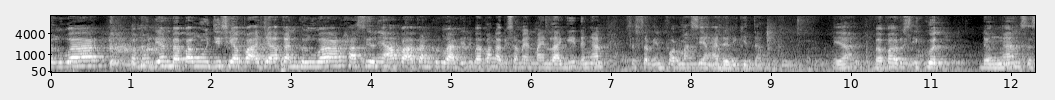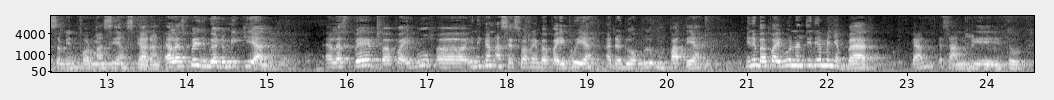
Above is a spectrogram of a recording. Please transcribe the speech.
keluar. Kemudian Bapak nguji siapa aja akan keluar, hasilnya apa akan keluar. Jadi Bapak nggak bisa main-main lagi dengan sistem informasi yang ada di kita. Ya, Bapak harus ikut dengan sistem informasi yang sekarang. LSP juga demikian. LSP Bapak Ibu uh, ini kan asesornya Bapak Ibu ya, ada 24 ya. Ini Bapak Ibu nanti dia menyebar kan ke santri itu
